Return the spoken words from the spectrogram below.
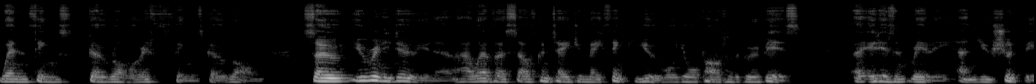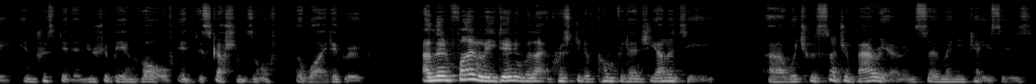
when things go wrong or if things go wrong. So you really do, you know, however self contained you may think you or your part of the group is, uh, it isn't really. And you should be interested and you should be involved in discussions of the wider group. And then finally, dealing with that question of confidentiality, uh, which was such a barrier in so many cases.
